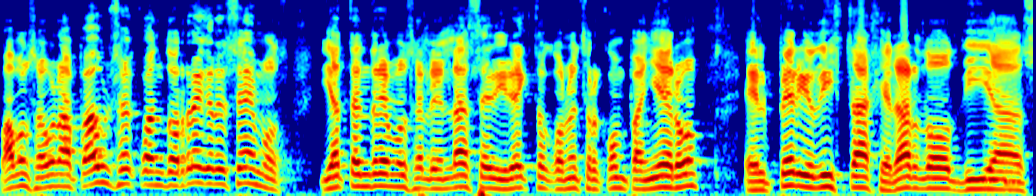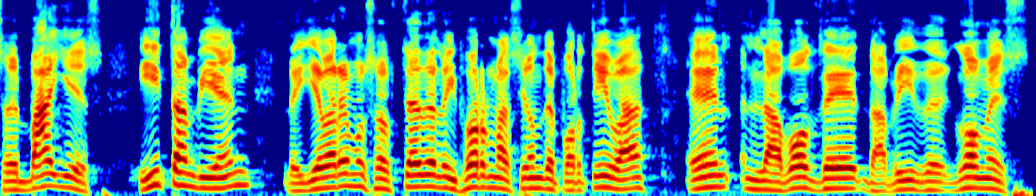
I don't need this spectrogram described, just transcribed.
Vamos a una pausa cuando regresemos. Ya tendremos el enlace directo con nuestro compañero, el periodista Gerardo Díaz Valles. Y también le llevaremos a ustedes la información deportiva en la voz de David Gómez.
